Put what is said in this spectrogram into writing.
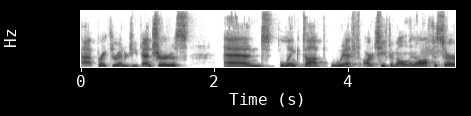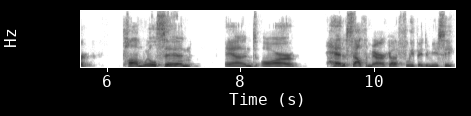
at Breakthrough Energy Ventures and linked up with our chief development officer, Tom Wilson, and our head of South America, Felipe DeMusi.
